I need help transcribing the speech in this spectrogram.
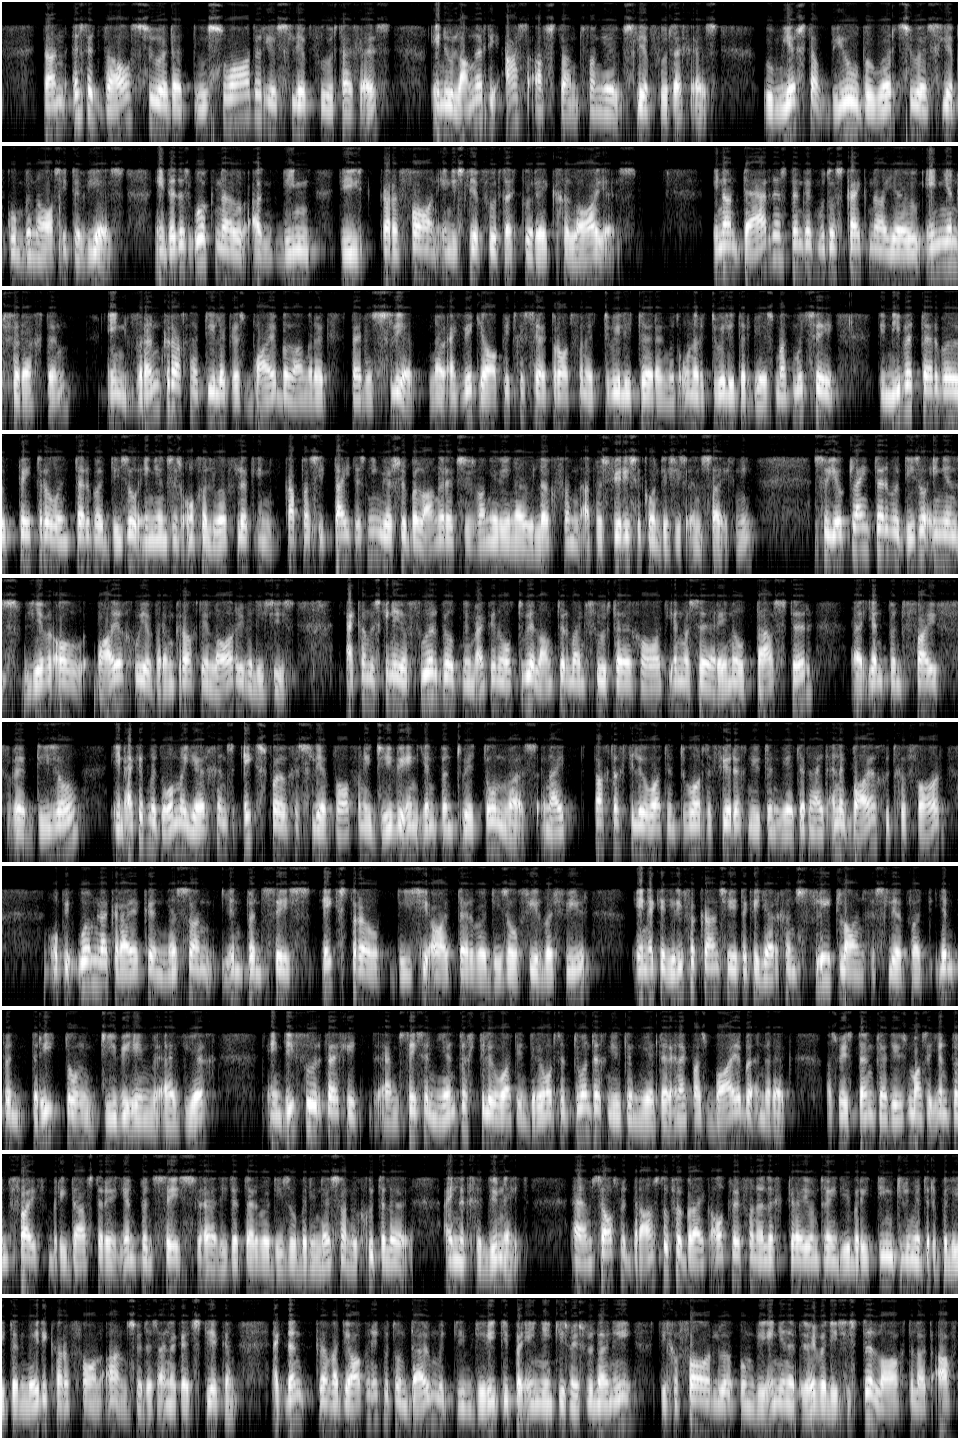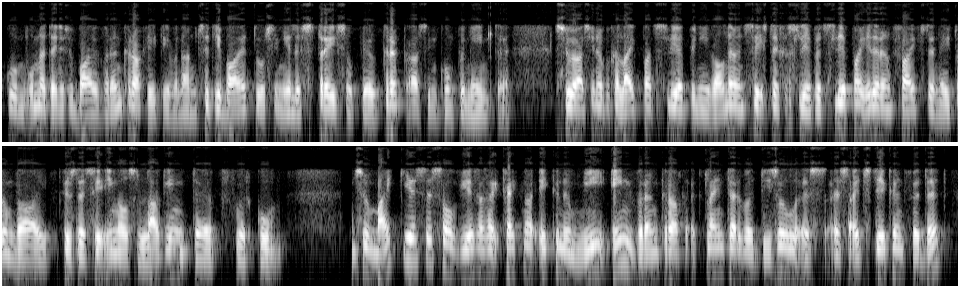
dan is dit wel so dat hoe swaarder jou sleepvoertuig is en hoe langer die asafstand van jou sleepvoertuig is, hoe meer stabiel behoort so 'n sleepkombinasie te wees. En dit is ook nou indien die karavaan en die sleepvoertuig korrek gelaai is. En dan derdens dink ek moet ons kyk na jou enjin verrigting en wrinkrag natuurlik is baie belangrik tydens sleep. Nou ek weet Jaap het gesê hy praat van 'n 2 liter en moet onder 2 liter wees, maar ek moet sê die nuwe turbo petrol en turbo diesel enjins is ongelooflik en kapasiteit is nie meer so belangrik soos wanneer jy nou lug van atmosferiese kondisies insuig nie. So jou klein turbo diesel engines lewer al baie goeie wringkrag teen lae revolusies. Ek kan miskien 'n voorbeeld noem. Ek het al twee langtermyn voertuie gehad. Een was 'n Renault Duster, 'n 1.5 diesel en ek het met hom 'n Jurgens Expo gesleep waarvan die GWN 1.2 ton was. En hy het 80 kW en 240 Nm en hy het eintlik baie goed gevaar. Op die oomblik ry ek 'n Nissan 1.6 X-Trail DCi turbo diesel 4x4 en ek het hierdie vakansie het ek 'n Jurgens Fleetline gesleep wat 1.3 ton GBM uh, weeg en die voertuig het um, 96 kW en 320 Nm en ek was baie beïndruk as mens dink dat hier is maar 'n 1.5 by die Duster en 1.6 uh, liter turbo diesel by die Nissan hoe goed hulle eintlik gedoen het. Ehm um, selfs met brandstofverbruik albei van hulle gekry omtrent hier by die 10 km per liter met die karavaan aan. So dis eintlik uitstekend. Ek dink uh, wat ook net moet onthou met die hierdie tipe enjintjies, mens moet nou nie die gevaar loop om die enjin revolusies te laag te laat afkom omdat hy so baie wringkrag het nie, want dan sit jy baie torsionele stres op jou krukas en komponente. So as jy nou op 'n gelykpad sleep en jy wil nou in 60 gesleep het, sleep maar eerder in 5ste net om daai, soos hulle sê Engels lugging te voorkom. So my keuse sal wees as ek kyk na ekonomie en wringkrag, 'n klein turbo diesel is is uitstekend vir dit.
